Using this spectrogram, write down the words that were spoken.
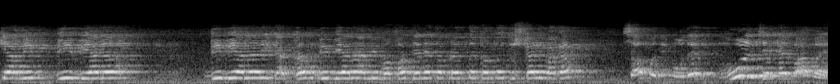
की आम्ही बी बियाणं बी बियाणं खत बी बियाणं आम्ही मोफत देण्याचा प्रयत्न करतोय दुष्काळी भागात. सभापती महोदय मूळ जे काही बाब आहे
